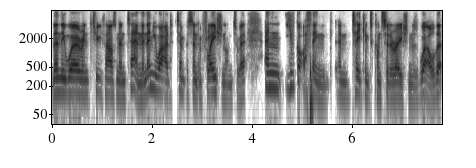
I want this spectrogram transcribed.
than they were in 2010 and then you add 10% inflation onto it and you've got to think and take into consideration as well that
